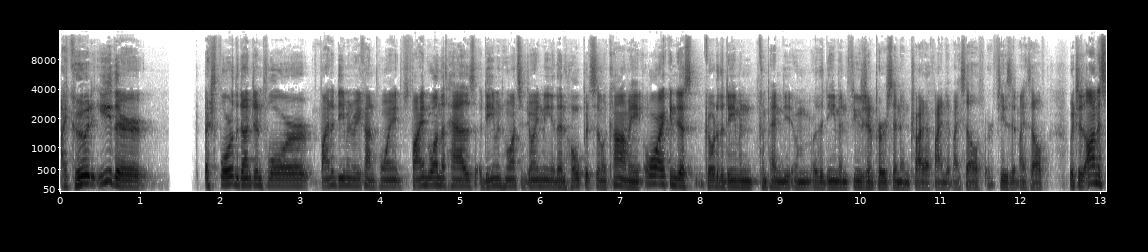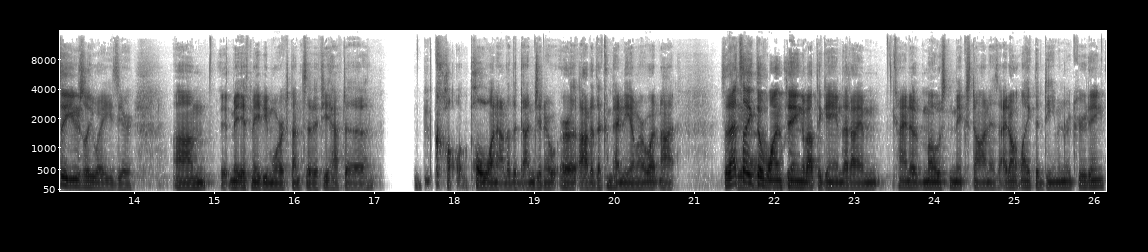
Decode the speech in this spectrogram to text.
I could either explore the dungeon floor, find a demon recon point, find one that has a demon who wants to join me, and then hope it's a Makami, or I can just go to the demon compendium or the demon fusion person and try to find it myself or fuse it myself, which is honestly usually way easier. Um, it may, it may be more expensive if you have to call, pull one out of the dungeon or, or, out of the compendium or whatnot. So that's yeah. like the one thing about the game that I'm kind of most mixed on is I don't like the demon recruiting.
